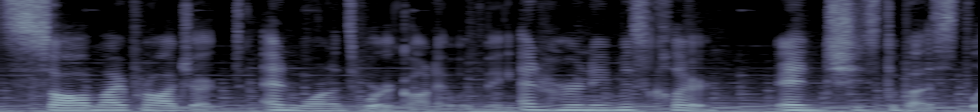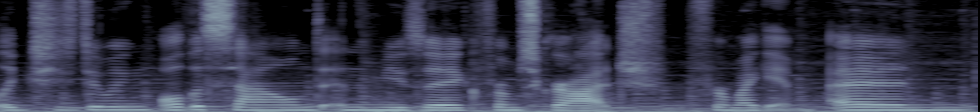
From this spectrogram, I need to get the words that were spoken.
saw my project and wanted to work on it with me. And her name is Claire. And she's the best. Like, she's doing all the sound and the music from scratch for my game. And,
